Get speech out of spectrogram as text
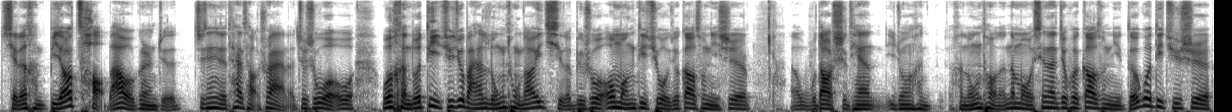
写的很比较草吧，我个人觉得之前写的太草率了，就是我我我很多地区就把它笼统到一起了，比如说欧盟地区，我就告诉你是呃五到十天一种很很笼统的，那么我现在就会告诉你德国地区是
